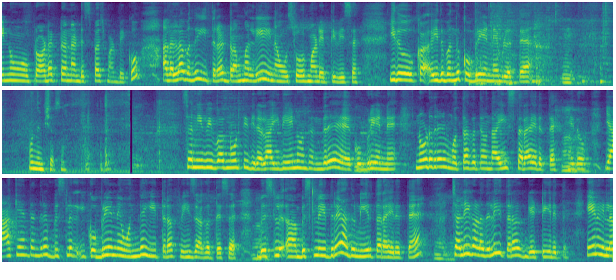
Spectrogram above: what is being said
ಏನು ಪ್ರಾಡಕ್ಟನ್ನು ಡಿಸ್ಪ್ಯಾಚ್ ಮಾಡಬೇಕು ಅದೆಲ್ಲ ಬಂದು ಈ ಥರ ಡ್ರಮ್ಮಲ್ಲಿ ನಾವು ಸ್ಟೋರ್ ಮಾಡಿರ್ತೀವಿ ಸರ್ ಇದು ಕ ಇದು ಬಂದು ಕೊಬ್ಬರಿ ಎಣ್ಣೆ ಬೀಳುತ್ತೆ. ಒಂದು ನಿಮಿಷ ಸರ್ ಸರ್ ನೀವು ಇವಾಗ ನೋಡ್ತಿದ್ದೀರಲ್ಲ ಇದೇನು ಅಂತಂದರೆ ಕೊಬ್ಬರಿ ಎಣ್ಣೆ. ನೋಡಿದ್ರೆ ನಿಮ್ಗೆ ಗೊತ್ತಾಗುತ್ತೆ ಒಂದು ಐಸ್ ಥರ ಇರುತ್ತೆ ಇದು. ಯಾಕೆ ಅಂತಂದರೆ ಬಿಸಿಲು ಈ ಕೊಬ್ಬರಿ ಎಣ್ಣೆ ಒಂದೇ ಈ ಥರ ಫ್ರೀಸ್ ಆಗುತ್ತೆ ಸರ್. ಬಿಸಿಲು ಬಿಸಿಲು ಇದ್ದರೆ ಅದು ನೀರು ಥರ ಇರುತ್ತೆ. ಚಳಿಗಾಲದಲ್ಲಿ ಈ ಥರ ಗಟ್ಟಿ ಇರುತ್ತೆ. ಏನು ಇಲ್ಲ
